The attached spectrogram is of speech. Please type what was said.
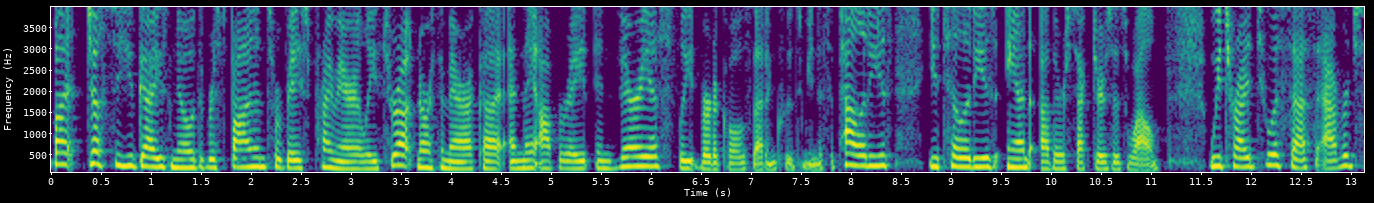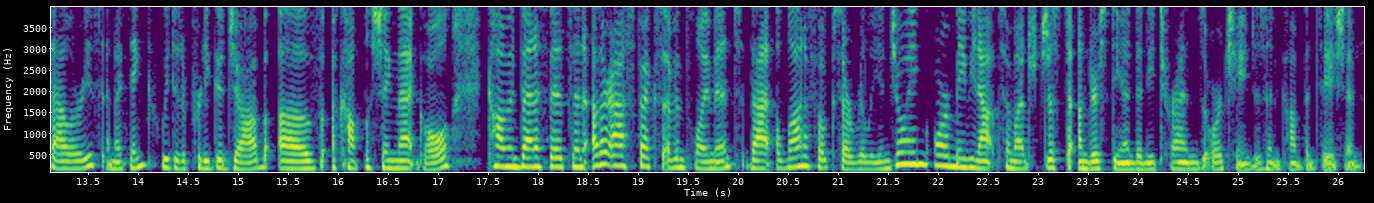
But just so you guys know, the respondents were based primarily throughout North America and they operate in various fleet verticals that includes municipalities, utilities, and other sectors as well. We tried to assess average salaries, and I think we did a pretty good job of accomplishing that goal, common benefits, and other aspects of employment that a lot of folks are really enjoying, or maybe not so much, just to understand any trends or changes in compensation.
